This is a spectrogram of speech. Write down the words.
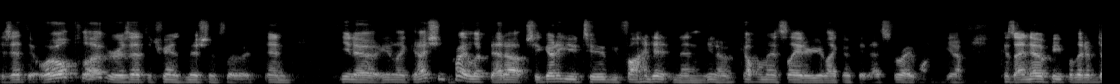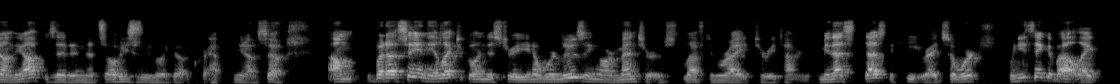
is that the oil plug or is that the transmission fluid? And you know, you're like, I should probably look that up. So you go to YouTube, you find it, and then you know, a couple minutes later, you're like, okay, that's the right one. You know, because I know people that have done the opposite, and it's always like, oh crap, you know. So, um, but I say in the electrical industry, you know, we're losing our mentors left and right to retirement. I mean, that's that's the key, right? So we're when you think about like,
